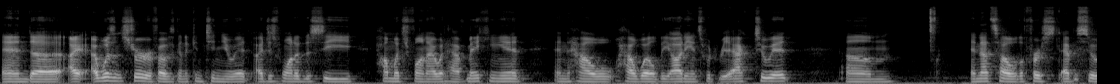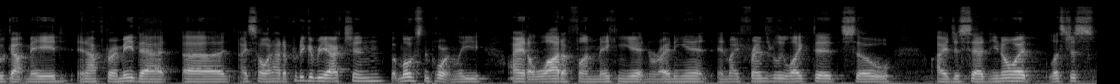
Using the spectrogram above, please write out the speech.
And uh, I, I wasn't sure if I was going to continue it. I just wanted to see how much fun I would have making it and how, how well the audience would react to it. Um, and that's how the first episode got made. And after I made that, uh, I saw it had a pretty good reaction. But most importantly, I had a lot of fun making it and writing it, and my friends really liked it. So I just said, you know what? Let's just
